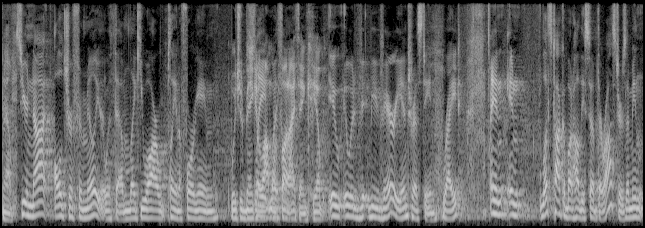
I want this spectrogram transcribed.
Yeah. So you're not ultra familiar with them like you are playing a four game. Which would make it a lot more fun, I think. Yep. It, it would v- be very interesting, right? And and let's talk about how they set up their rosters. I mean,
